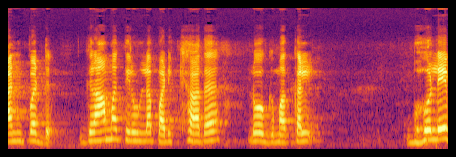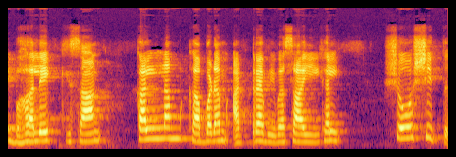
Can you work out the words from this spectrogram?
அன்பட் கிராமத்தில் உள்ள படிக்காத லோக் மக்கள் போலே பாலே கிசான் கள்ளம் கபடம் அற்ற விவசாயிகள் ஷோஷித்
